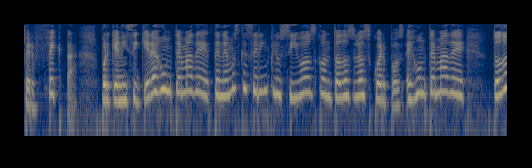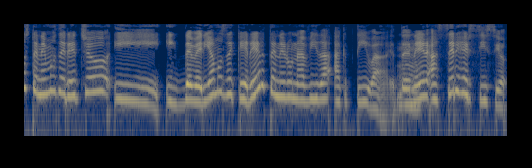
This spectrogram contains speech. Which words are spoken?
perfecta, porque ni siquiera es un tema de tenemos que ser inclusivos con todos los cuerpos, es un tema de todos tenemos derecho y, y deberíamos de querer tener una vida activa, tener, hacer ejercicio,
